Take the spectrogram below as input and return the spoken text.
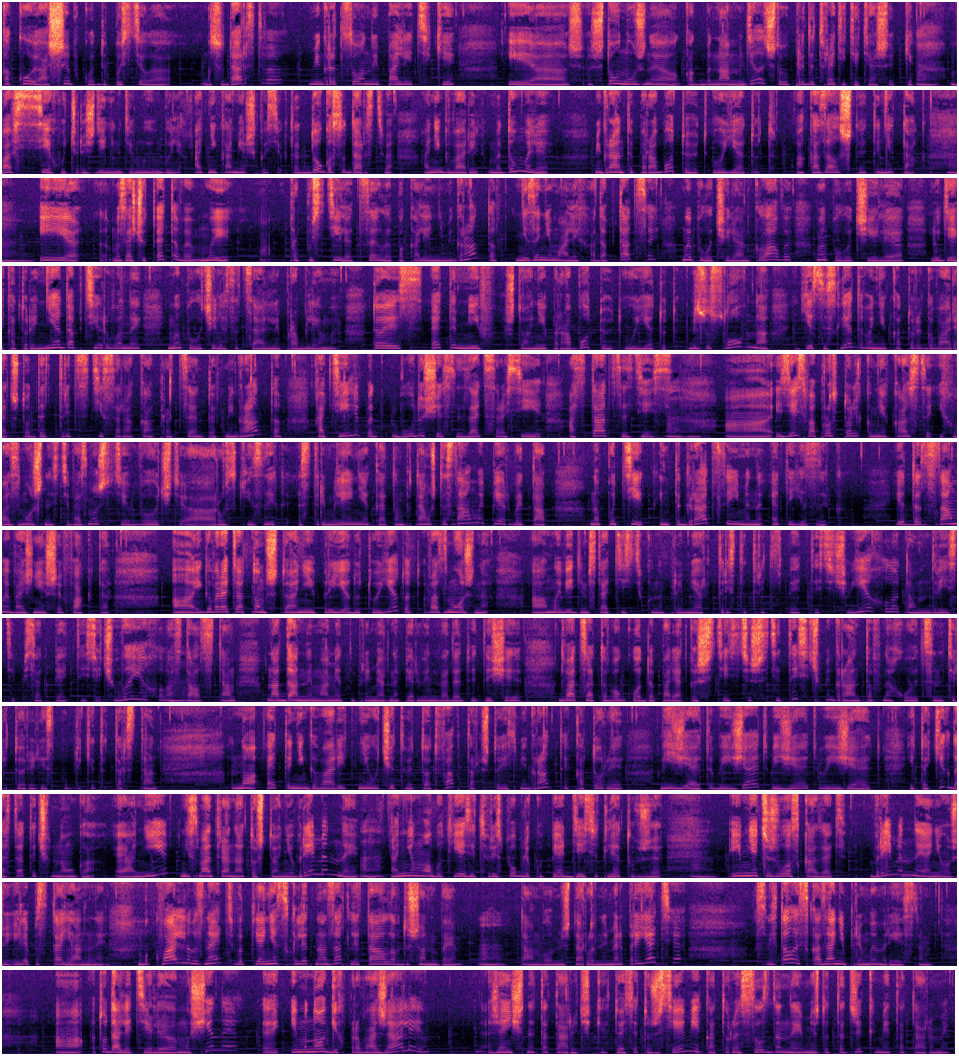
Какую ошибку допустило государство в миграционной политике и а, что нужно как бы нам делать, чтобы предотвратить эти ошибки. Uh-huh. Во всех учреждениях, где мы были, от некоммерческого сектора до государства, они говорили, мы думали, мигранты поработают и уедут. Оказалось, что это не так. Mm-hmm. И за счет этого мы пропустили целое поколение мигрантов, не занимали их адаптацией, мы получили анклавы, мы получили людей, которые не адаптированы, мы получили социальные проблемы. То есть это миф, что они поработают и уедут. Безусловно, есть исследования, которые говорят, что до 30-40% мигрантов хотели бы будущее связать с Россией, остаться здесь. Uh-huh. А, здесь вопрос только, мне кажется, их возможности, возможности выучить а, русский язык, стремление к этому, потому что самый первый этап на пути к интеграции именно это язык. Это самый важнейший фактор. А, и говорить о том, что они приедут, уедут, возможно, а, мы видим статистику, например, 335 тысяч въехало, там 255 тысяч выехало, mm-hmm. остался там на данный момент, например, на 1 января 2020 года порядка 66 тысяч мигрантов находится на территории Республики Татарстан но это не говорит, не учитывает тот фактор, что есть мигранты, которые въезжают и выезжают, въезжают и выезжают. И таких достаточно много. И они, несмотря на то, что они временные, uh-huh. они могут ездить в республику 5-10 лет уже. Uh-huh. И мне тяжело сказать, временные они уже или постоянные. Да-да-да. Буквально, вы знаете, вот я несколько лет назад летала в Душанбе. Uh-huh. Там было международное мероприятие. Летала из Казани прямым рейсом. А, туда летели мужчины, и многих провожали женщины-татарочки. То есть это уже семьи, которые созданы между таджиками и татарами.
